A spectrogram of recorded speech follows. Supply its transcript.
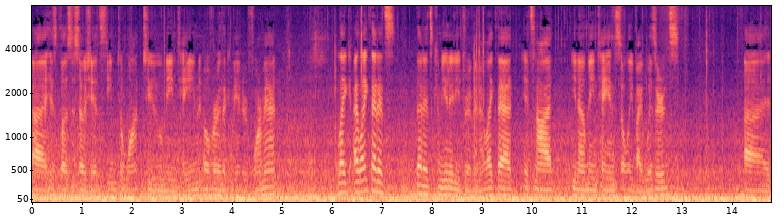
uh, his close associates seem to want to maintain over the commander format. Like, I like that it's that it's community driven. I like that it's not, you know, maintained solely by wizards. Uh,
